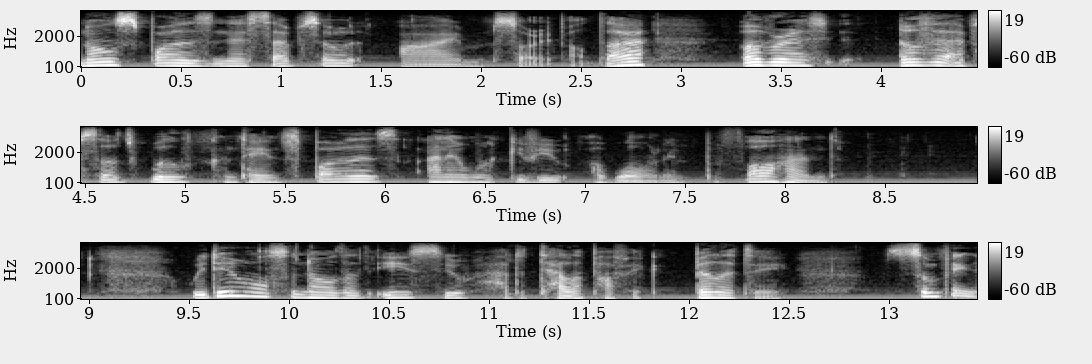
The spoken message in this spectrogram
No spoilers in this episode, I'm sorry about that. Other, other episodes will contain spoilers and I will give you a warning beforehand. We do also know that Isu had a telepathic ability, something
